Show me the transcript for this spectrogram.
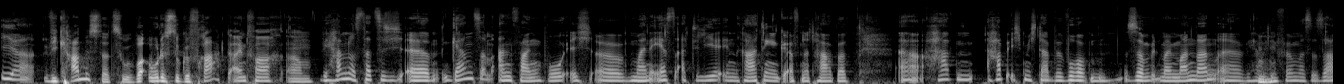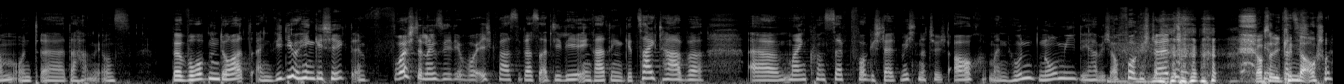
ja. Wie kam es dazu? Wurdest du gefragt einfach? Ähm, Wir haben uns tatsächlich äh, ganz am Anfang, wo ich äh, meine erste Atelier in Ratingen geöffnet habe, äh, habe hab ich mich da beworben. So mit meinem Mann dann. Äh, wir haben Mhm. die Firma zusammen und äh, da haben wir uns beworben dort, ein Video hingeschickt, ein Vorstellungsvideo, wo ich quasi das Atelier in Ratingen gezeigt habe, äh, mein Konzept vorgestellt, mich natürlich auch, mein Hund Nomi, die habe ich auch vorgestellt. gab es da die Kinder auch schon?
